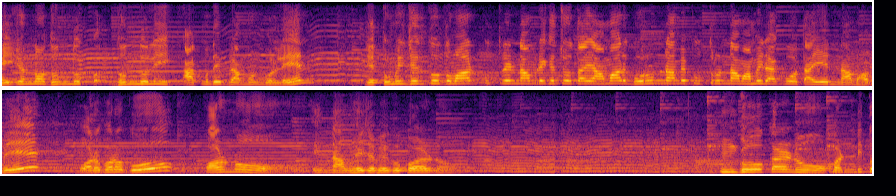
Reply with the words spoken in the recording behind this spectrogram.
এই জন্য ধুন্দু ধুন্দুলি আত্মদেব ব্রাহ্মণ বললেন যে, তুমি যেহেতু তোমার পুত্রের নাম রেখেছো, তাই আমার গরুর নামে পুত্রর নাম আমি রাখব, তাই এর নাম হবে বড় বড় গো কর্ণ এর নাম হয়ে যাবে গোকর্ণ। পণ্ডিত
